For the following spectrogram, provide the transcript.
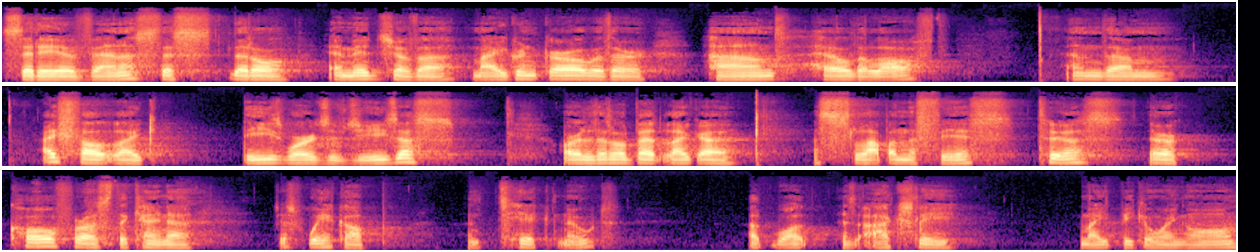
city of Venice, this little image of a migrant girl with her hand held aloft. And um, I felt like these words of Jesus are a little bit like a, a slap in the face to us. They're a call for us to kind of just wake up and take note at what is actually might be going on,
